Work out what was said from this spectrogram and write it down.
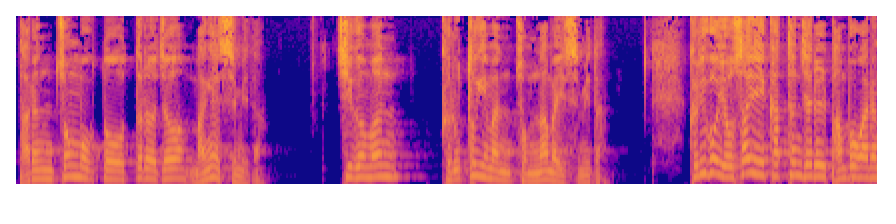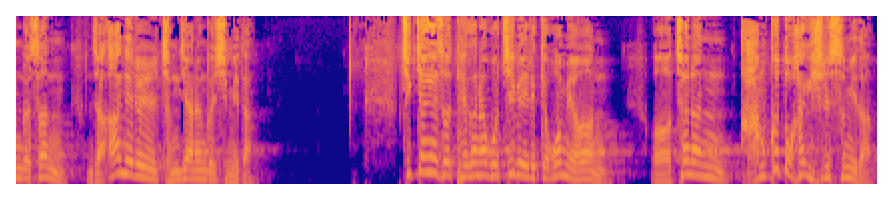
다른 종목도 떨어져 망했습니다. 지금은 그루터기만 좀 남아 있습니다. 그리고 요사이 같은 죄를 반복하는 것은 이제 아내를 정지하는 것입니다. 직장에서 퇴근하고 집에 이렇게 오면 어, 저는 아무것도 하기 싫습니다.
